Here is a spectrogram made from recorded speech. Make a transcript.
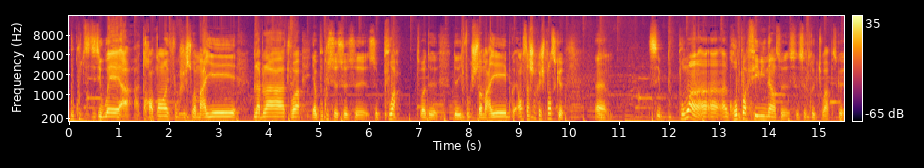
beaucoup se disaient ouais, à, 30 ans il faut que je sois marié, blabla, tu vois, il y a beaucoup ce, ce, poids, tu vois, de, il faut que je sois marié, en sachant que je pense que euh, c'est pour moi un, gros poids féminin ce, ce, truc, tu vois, parce que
